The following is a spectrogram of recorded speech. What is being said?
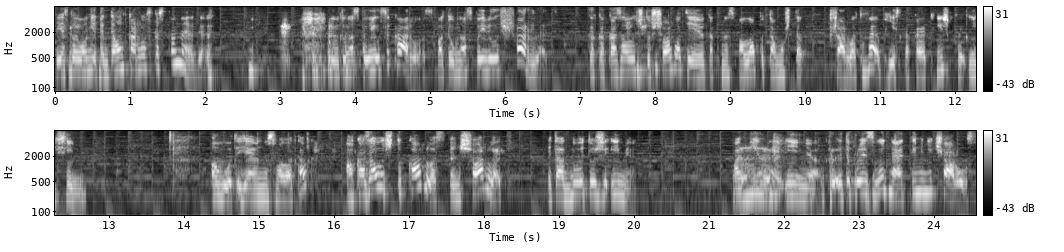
Я сказала, нет, тогда он Карлос Кастанеда. И вот у нас появился Карлос, потом у нас появилась Шарлотт. Как оказалось, что Шарлотт я ее так назвала, потому что Шарлотт Веб, есть такая книжка и фильм. Вот, я ее назвала так. А оказалось, что Карлос и Шарлотт – это одно и то же имя. Одно имя – это производное от имени Чарльз.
